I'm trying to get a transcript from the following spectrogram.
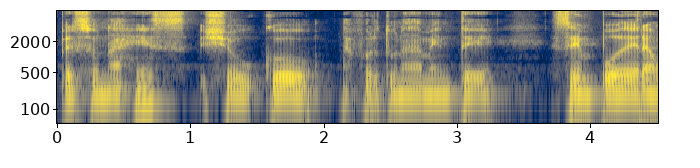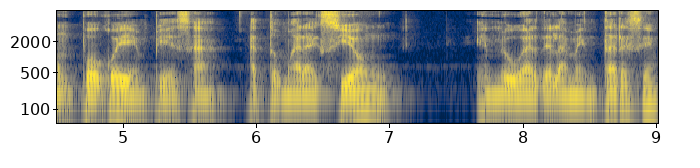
personajes. Shouko afortunadamente se empodera un poco y empieza a tomar acción en lugar de lamentarse.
